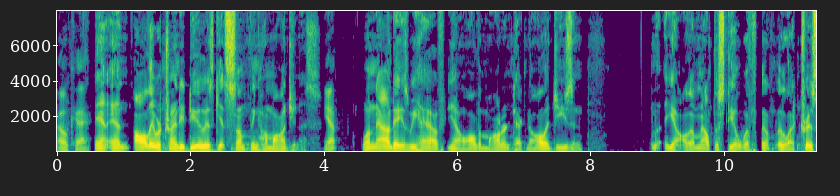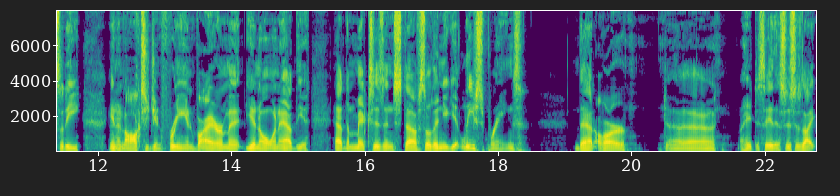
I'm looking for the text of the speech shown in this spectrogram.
Okay. And, and all they were trying to do is get something homogeneous. Yep. Well, nowadays we have, you know, all the modern technologies and, you know, they'll melt the steel with electricity in an oxygen free environment, you know, and add the, add the mixes and stuff. So then you get leaf springs that are, uh, I hate to say this, this is like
